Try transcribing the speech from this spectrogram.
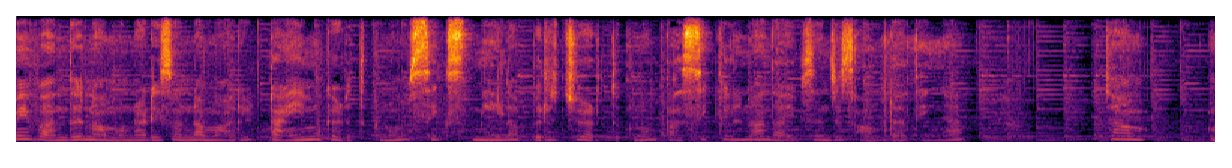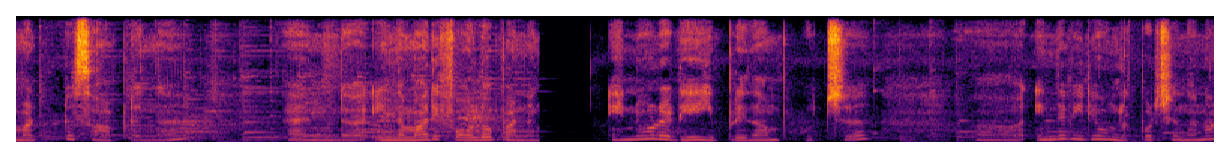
எல்லாமே வந்து நான் முன்னாடி சொன்ன மாதிரி டைமுக்கு எடுத்துக்கணும். சிக்ஸ் மீலாக பிரித்து எடுத்துக்கணும். பசிக்கலைன்னா தயவு செஞ்சு சாப்பிடாதீங்க. மட்டும் சாப்பிடுங்க. அண்ட் uh, இந்த மாதிரி ஃபாலோ பண்ணுங்க. என்னோட டே இப்படி தான் போச்சு இந்த வீடியோ உங்களுக்கு பிடிச்சிருந்தனா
